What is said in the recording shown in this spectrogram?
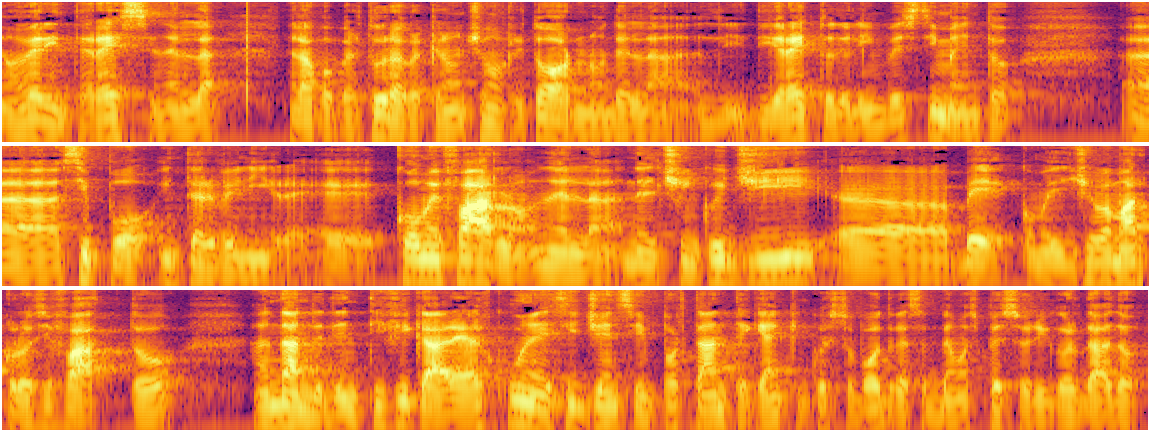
non avere interesse nel, nella copertura perché non c'è un ritorno della, di, diretto dell'investimento, eh, si può intervenire. Eh, come farlo nel, nel 5G? Eh, beh, come diceva Marco, lo si è fatto andando a identificare alcune esigenze importanti che anche in questo podcast abbiamo spesso ricordato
